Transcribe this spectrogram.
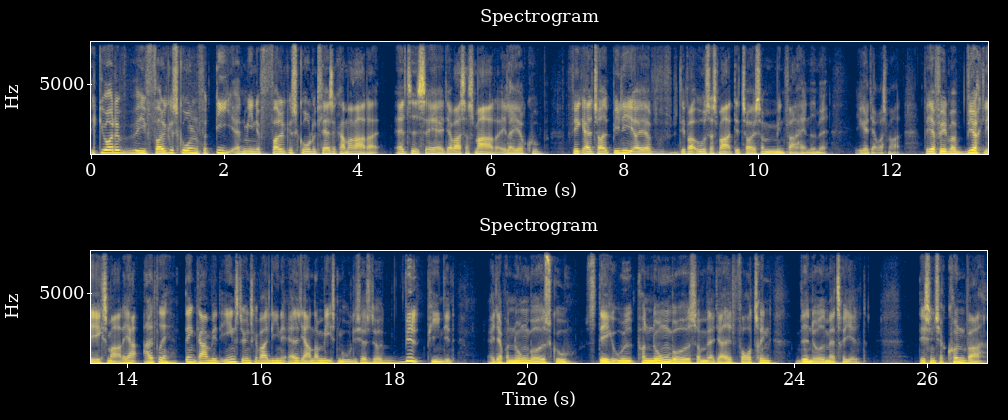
Det gjorde det i folkeskolen, fordi at mine folkeskoleklassekammerater altid sagde, at jeg var så smart, eller jeg kunne, fik alt tøjet billigt, og jeg, det var også så smart, det tøj, som min far handlede med. Ikke, at jeg var smart. For jeg følte mig virkelig ikke smart, jeg har aldrig, dengang mit eneste ønske var at ligne alle de andre mest muligt, så jeg synes, det var vildt pinligt, at jeg på nogen måde skulle stikke ud på nogen måde, som at jeg havde et fortrin ved noget materielt det synes jeg kun var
